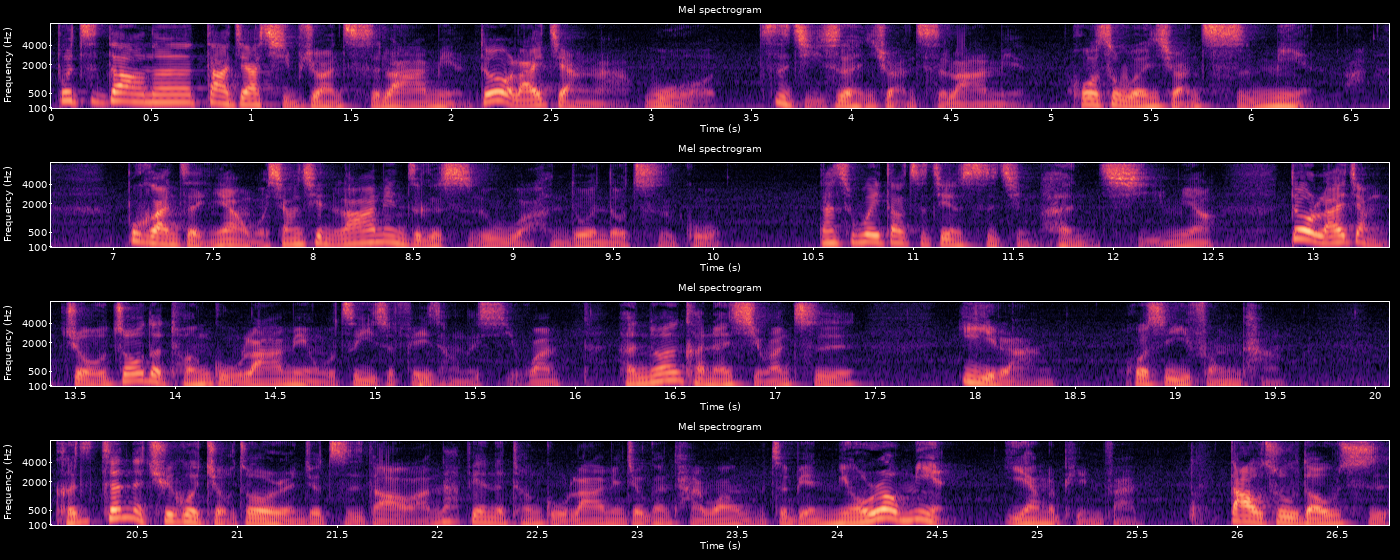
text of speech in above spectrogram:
不知道呢，大家喜不喜欢吃拉面？对我来讲啊，我自己是很喜欢吃拉面，或是我很喜欢吃面啦。不管怎样，我相信拉面这个食物啊，很多人都吃过。但是味道这件事情很奇妙。对我来讲，九州的豚骨拉面，我自己是非常的喜欢。很多人可能喜欢吃一兰或是一风堂，可是真的去过九州的人就知道啊，那边的豚骨拉面就跟台湾我们这边牛肉面一样的频繁，到处都是。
